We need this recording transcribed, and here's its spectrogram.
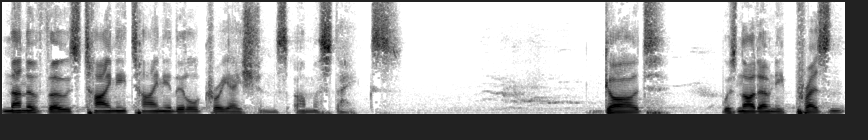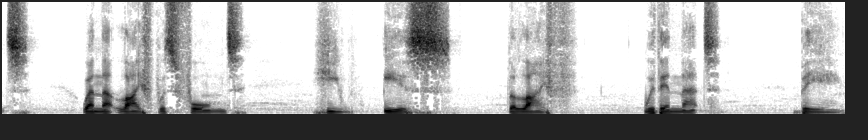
none of those tiny, tiny little creations are mistakes. God was not only present when that life was formed, He is the life within that being.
